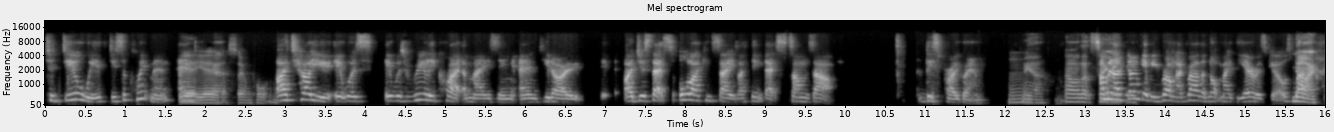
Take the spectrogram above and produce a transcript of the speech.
to deal with disappointment. yeah, And yeah, that's so important. I tell you, it was it was really quite amazing. And you know, I just that's all I can say is I think that sums up this program. Mm. Yeah. Oh, that's so I mean, I, good. don't get me wrong, I'd rather not make the errors, girls. No.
